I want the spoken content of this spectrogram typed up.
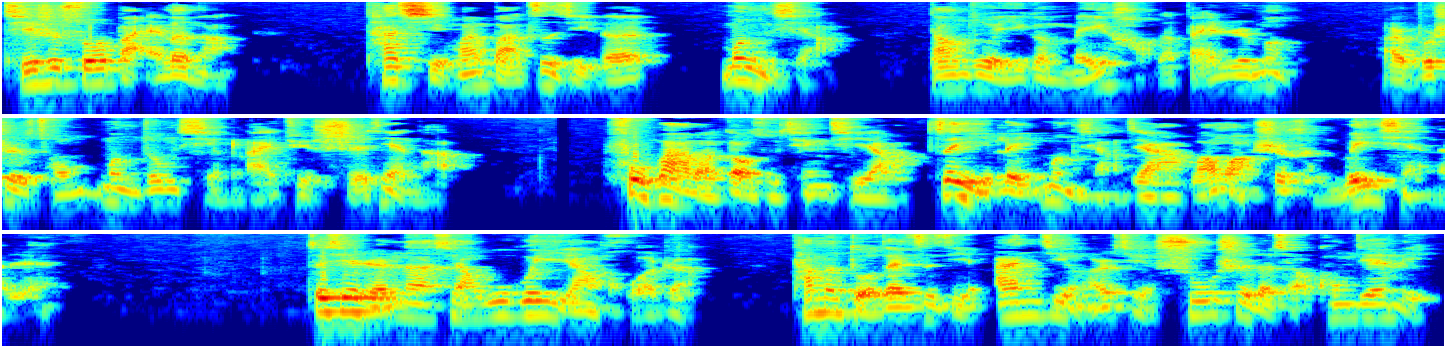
其实说白了呢，他喜欢把自己的梦想当做一个美好的白日梦，而不是从梦中醒来去实现它。”富爸爸告诉清奇啊，这一类梦想家往往是很危险的人。这些人呢，像乌龟一样活着，他们躲在自己安静而且舒适的小空间里。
